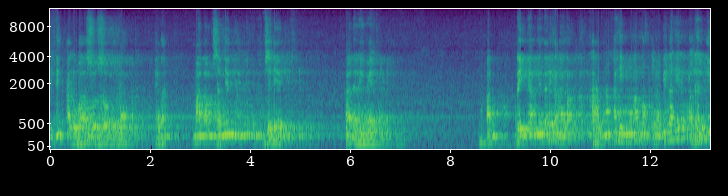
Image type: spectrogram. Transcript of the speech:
Ini keluar susu juga ya kan? Malam Senin jadi ada riwayat. Kan ringannya tadi kenapa? karena kehimungan waktu Nabi lahir padahal di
